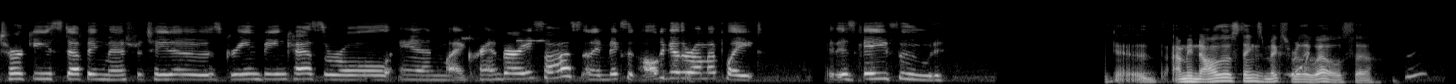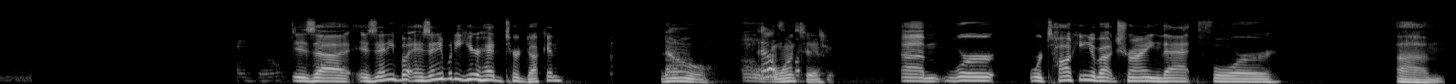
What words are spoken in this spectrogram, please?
turkey, stuffing, mashed potatoes, green bean casserole, and my cranberry sauce, and I mix it all together on my plate. It is a food. Yeah, I mean, all those things mix really well. So Is uh is anybody has anybody here had turducken? no, Oh, I I want to. Um we're we're talking about trying that for um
